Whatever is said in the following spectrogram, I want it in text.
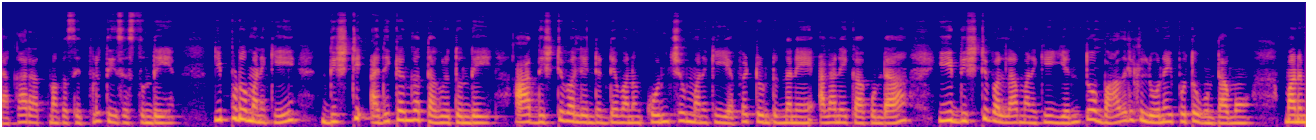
నకారాత్మక శక్తులు తీసేస్తుంది. ఇప్పుడు మనకి దిష్టి అధికంగా తగులుతుంది. ఆ దిష్టి వల్ల ఏంటంటే మనం కొంచెం మనకి ఎఫెక్ట్ ఉంటుందనే అలానే కాకుండా ఈ దిష్టి వల్ల మనకి ఎంతో బాధలకి లోనైపోతూ ఉంటాము. మనం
